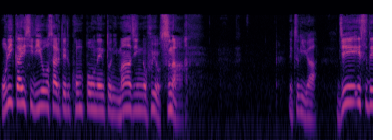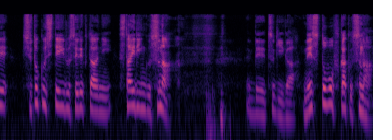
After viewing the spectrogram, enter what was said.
折り返し利用されているコンポーネントにマージンの付与すな。で、次が、JS で取得しているセレクターにスタイリングすな。で、次が、ネストを深くすな。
